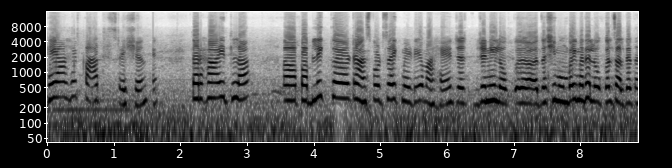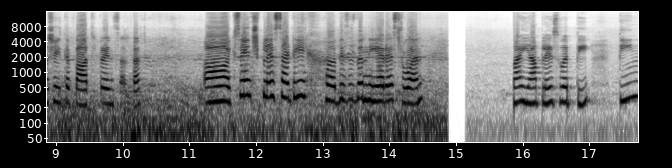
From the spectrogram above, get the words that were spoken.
हे आहे पाथ स्टेशन तर हा इथला पब्लिक ट्रान्सपोर्टचं एक मीडियम आहे ज ज्यांनी लोक जशी मुंबईमध्ये लोकल चालते तसे इथे पाच ट्रेन चालतात. एक्सचेंज प्लेससाठी this is the nearest one या प्लेसवरती तीन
